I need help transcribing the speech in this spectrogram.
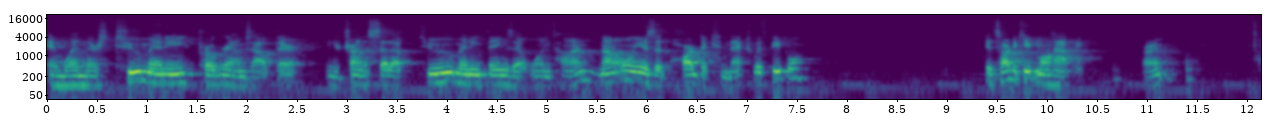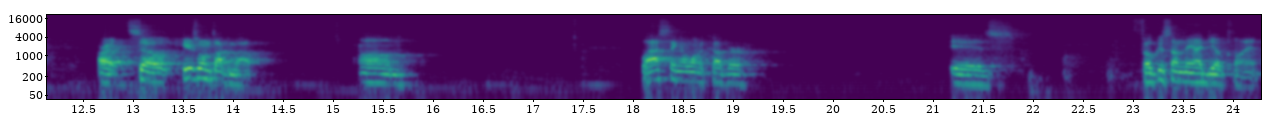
And when there's too many programs out there and you're trying to set up too many things at one time, not only is it hard to connect with people, it's hard to keep them all happy, right? All right, so here's what I'm talking about. Um, last thing I want to cover is focus on the ideal client.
